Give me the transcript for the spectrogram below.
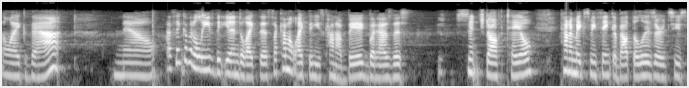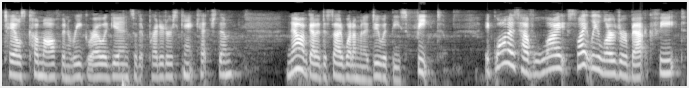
Like that. Now, I think I'm going to leave the end like this. I kind of like that he's kind of big, but has this cinched off tail. Kind of makes me think about the lizards whose tails come off and regrow again so that predators can't catch them. Now I've got to decide what I'm going to do with these feet. Iguanas have light, slightly larger back feet,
